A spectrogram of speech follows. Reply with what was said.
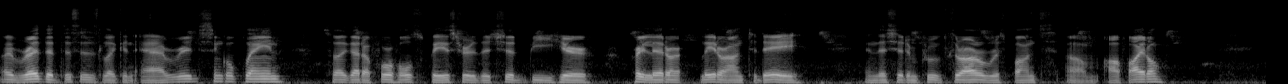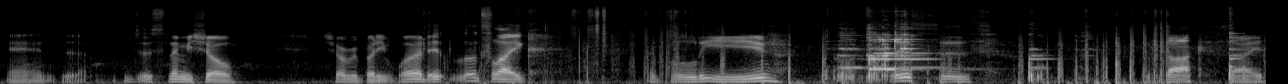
I've read that this is like an average single plane so I got a four hole spacer that should be here probably later later on today and that should improve throttle response um, off idle. And uh, just let me show show everybody what it looks like. I believe this is stock side.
